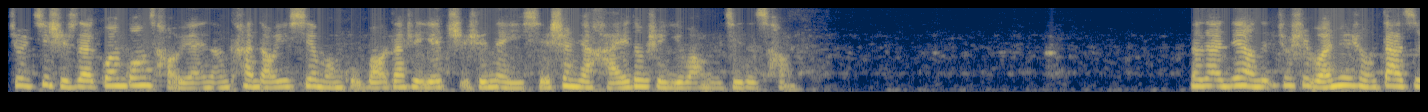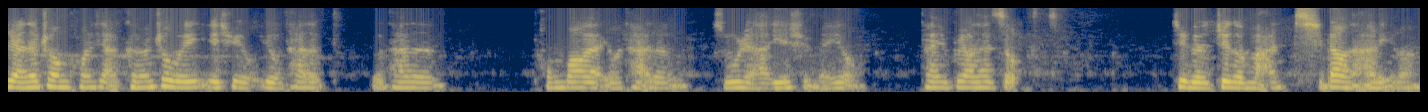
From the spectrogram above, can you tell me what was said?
就是即使是在观光草原能看到一些蒙古包，但是也只是那一些，剩下还都是一望无际的草。那在那样的就是完全这种大自然的状况下，可能周围也许有有它的有他的同胞呀，有他的族人啊，也许没有，他也不知道他走这个这个马骑到哪里了。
